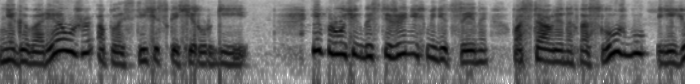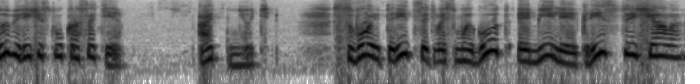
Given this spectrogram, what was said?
не говоря уже о пластической хирургии и прочих достижениях медицины, поставленных на службу Ее Величеству красоте. Отнюдь. Свой 38-й год Эмилия Крис встречала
